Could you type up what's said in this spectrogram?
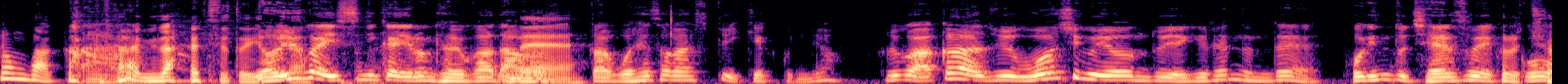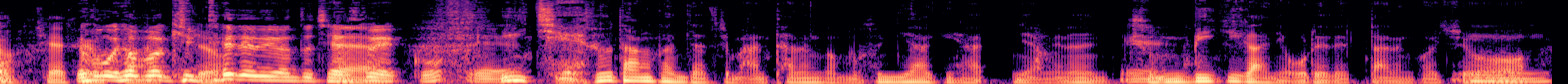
좀 가까운 사람이 나을 수도 있다. 여유가 있으니까 이런 결과가 네. 나왔다고 해석할 수도 있겠군요. 그리고 아까 저 우원식 의원도 얘기를 했는데 본인도 재수했고 그렇죠. 여보. 김태년 의원도 재수했고 예. 이 재수 당선자들이 많다는 건 무슨 이야기냐면은 예. 준비 기간이 오래됐다는 거죠. 음,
